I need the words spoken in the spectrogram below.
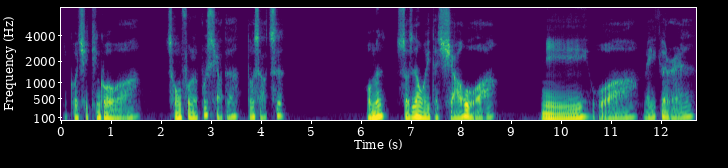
你过去听过我重复了不晓得多少次，我们所认为的小我，你我每一个人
